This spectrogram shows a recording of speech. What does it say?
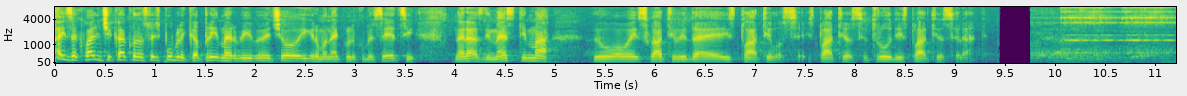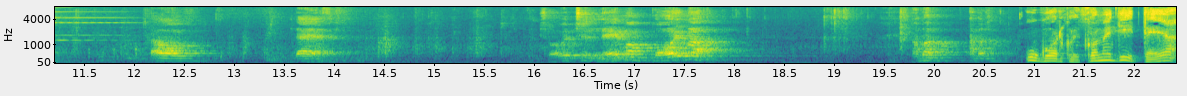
a i zahvaljujući kako nas već publika prima, jer mi već ovo igramo nekoliko meseci na raznim mestima, ovaj, shvatili da je isplatilo se, isplatio se trud, isplatio se rad. Alo, da je Čoveče, nemam pojma. Ama, ama, U gorkoj komediji Teja,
